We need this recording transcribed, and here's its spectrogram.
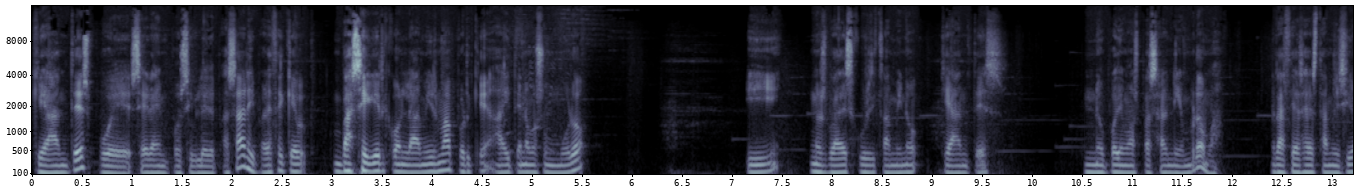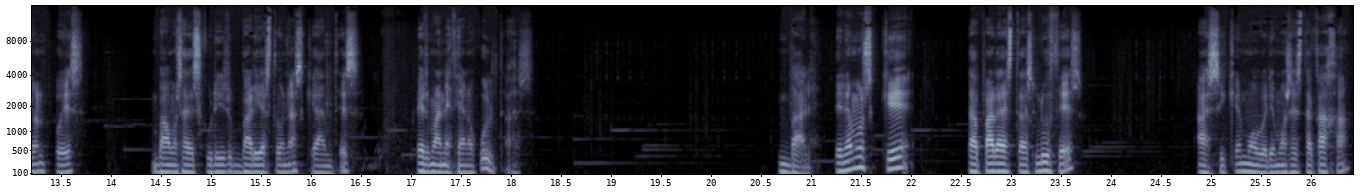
que antes pues era imposible de pasar. Y parece que va a seguir con la misma porque ahí tenemos un muro y nos va a descubrir camino que antes no podíamos pasar ni en broma. Gracias a esta misión pues vamos a descubrir varias zonas que antes permanecían ocultas. Vale, tenemos que tapar a estas luces, así que moveremos esta caja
